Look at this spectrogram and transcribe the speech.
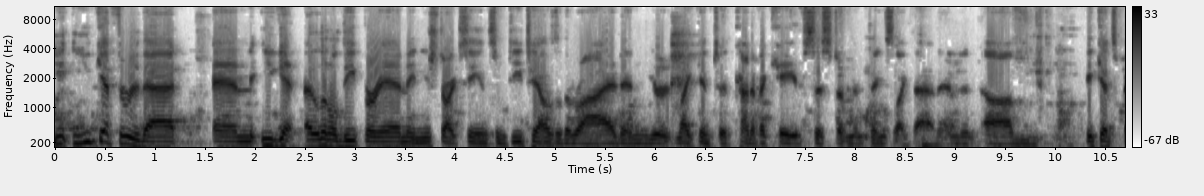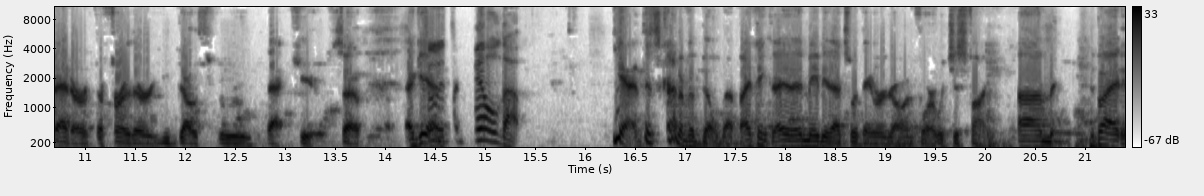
you, you get through that and you get a little deeper in, and you start seeing some details of the ride, and you're like into kind of a cave system and things like that, and um, it gets better the further you go through that queue. So So again, it's a build up. yeah, it's kind of a build up I think uh, maybe that's what they were going for, which is fine. Um, but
